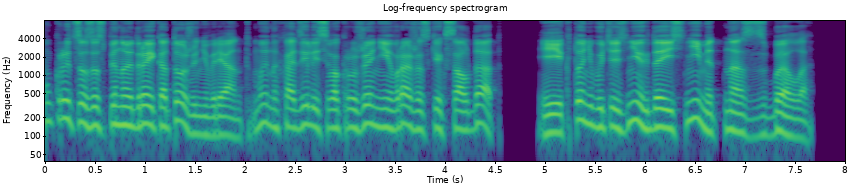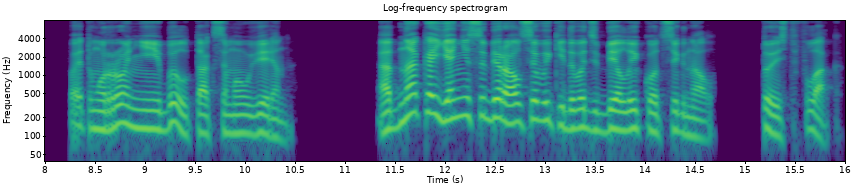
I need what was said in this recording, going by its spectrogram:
Укрыться за спиной Дрейка тоже не вариант. Мы находились в окружении вражеских солдат, и кто-нибудь из них да и снимет нас с Белла. Поэтому Ронни и был так самоуверен. Однако я не собирался выкидывать белый код-сигнал, то есть флаг.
